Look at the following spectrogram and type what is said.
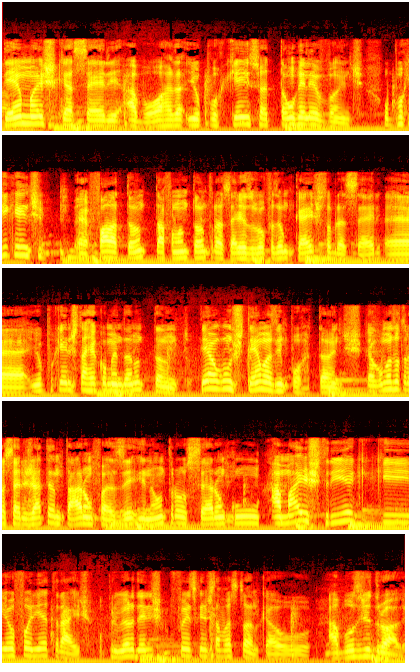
temas que a série aborda e o porquê isso é tão relevante. O porquê que a gente é, fala tanto, tá falando tanto da série, resolveu fazer um cast sobre a série, é, e o porquê a gente tá recomendando tanto. Tem alguns temas importantes que algumas outras séries já tentaram fazer e não trouxeram com a maestria que, que Euforia traz. O primeiro deles foi esse que a gente tava citando, que é o abuso de drogas.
